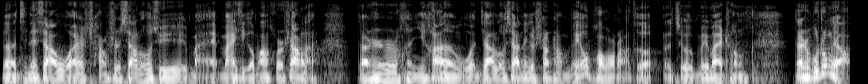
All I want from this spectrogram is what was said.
呃，今天下午我还尝试下楼去买买几个盲盒上来，但是很遗憾，我家楼下那个商场没有泡泡玛特，就没买成。但是不重要，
